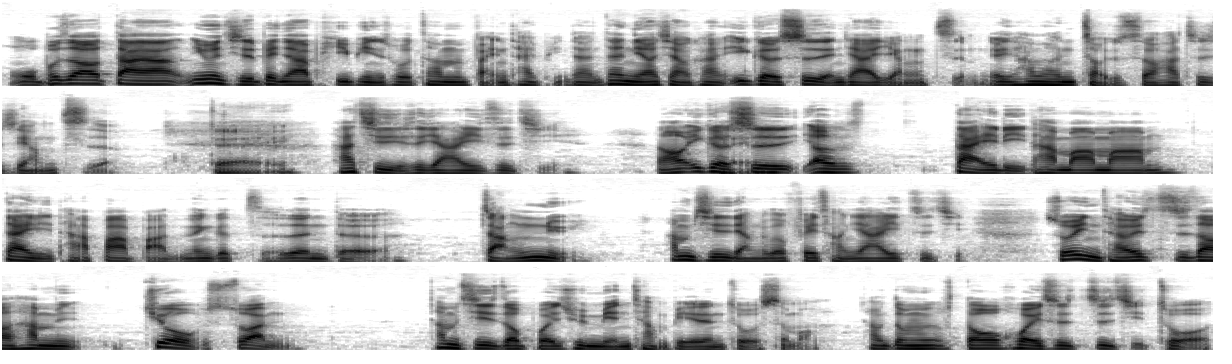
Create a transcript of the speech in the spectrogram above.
我不知道大家，因为其实被人家批评说他们反应太平淡。但你要想想看，一个是人家的样子，而且他们很早就知道他是这样子了。对，他其实也是压抑自己。然后一个是要代理他妈妈、代理他爸爸的那个责任的长女，他们其实两个都非常压抑自己，所以你才会知道他们就算他们其实都不会去勉强别人做什么。他们都都会是自己做，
